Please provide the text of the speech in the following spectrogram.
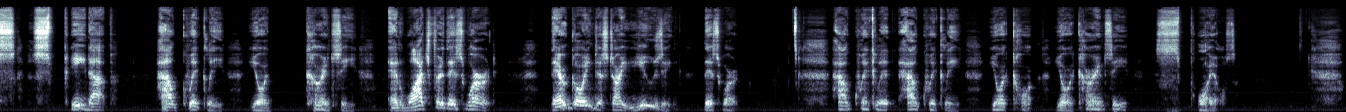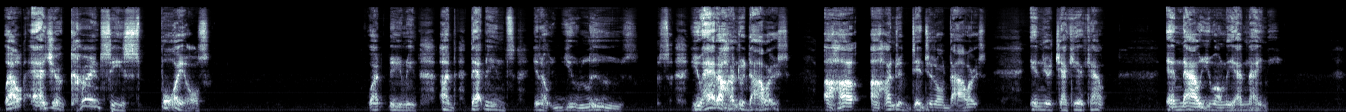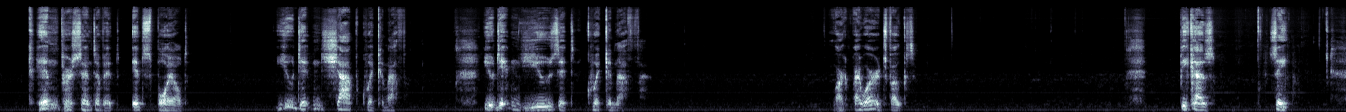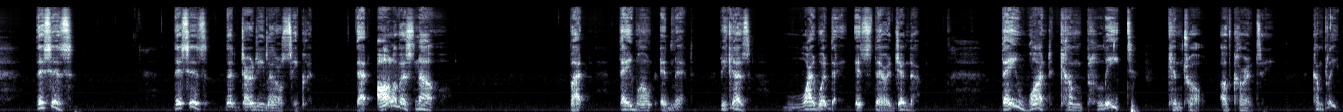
speed up how quickly your currency and watch for this word. They're going to start using this word. How quickly, how quickly your cor- your currency spoils. Well, as your currency spoils, what do you mean? Uh, that means, you know, you lose. You had a hundred dollars a, hundred digital dollars in your checking account, and now you only have 90. 10% of it, it's spoiled. You didn't shop quick enough. You didn't use it quick enough. Mark my words, folks. because see this is this is the dirty little secret that all of us know but they won't admit because why would they? It's their agenda. They want complete control of currency complete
